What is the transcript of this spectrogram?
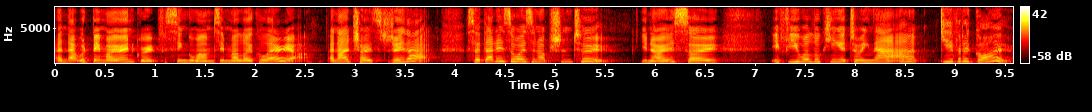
And that would be my own group for single mums in my local area. And I chose to do that. So that is always an option too, you know? So if you are looking at doing that, give it a go.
